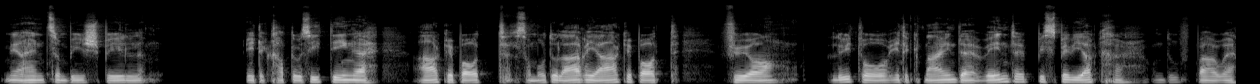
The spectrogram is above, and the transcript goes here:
Wir haben zum Beispiel in der Kathosittingen Angebot, so modulare Angebot für Leute, die in der Gemeinde wollen, etwas bewirken und aufbauen,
